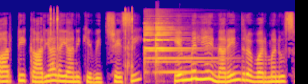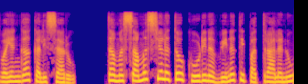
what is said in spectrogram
పార్టీ కార్యాలయానికి విచ్చేసి ఎమ్మెల్యే నరేంద్ర వర్మను స్వయంగా కలిశారు. తమ సమస్యలతో కూడిన వినతి పత్రాలను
